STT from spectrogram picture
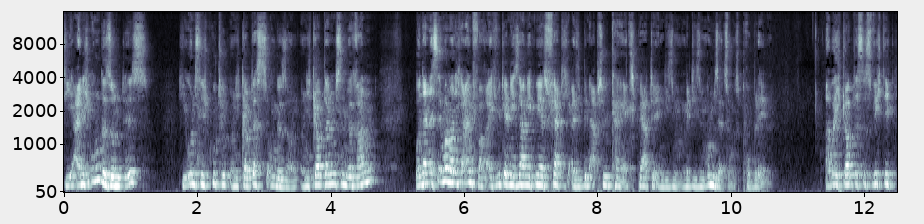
die eigentlich ungesund ist, die uns nicht gut tut. Und ich glaube, das ist ungesund. Und ich glaube, dann müssen wir ran. Und dann ist immer noch nicht einfach. Ich würde ja nicht sagen, ich bin jetzt fertig. Also ich bin absolut kein Experte in diesem, mit diesem Umsetzungsproblem. Aber ich glaube, das ist wichtig,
